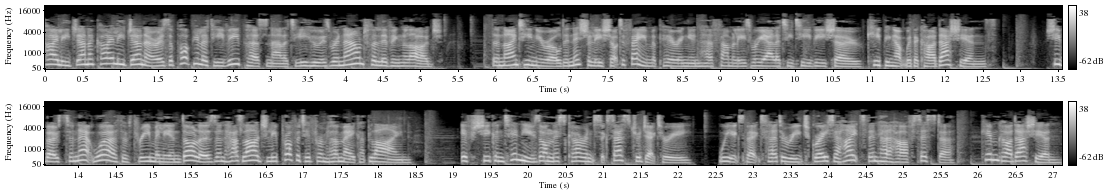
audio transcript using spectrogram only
Kylie Jenner Kylie Jenner is a popular TV personality who is renowned for living large. The 19-year-old initially shot to fame appearing in her family's reality TV show, Keeping Up with the Kardashians. She boasts a net worth of $3 million and has largely profited from her makeup line. If she continues on this current success trajectory, we expect her to reach greater heights than her half-sister, Kim Kardashian.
